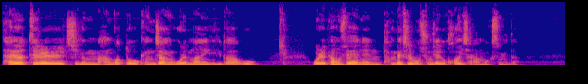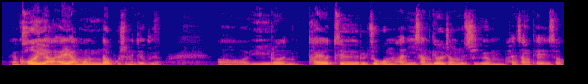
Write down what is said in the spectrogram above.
다이어트를 지금 한 것도 굉장히 오랜만이기도 하고 원래 평소에는 단백질 보충제도 거의 잘 안 먹습니다. 거의 아예 안 먹는다고 보시면 되고요. 어, 이런 다이어트를 조금 한 2, 3개월 정도 지금 한 상태에서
